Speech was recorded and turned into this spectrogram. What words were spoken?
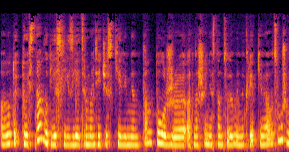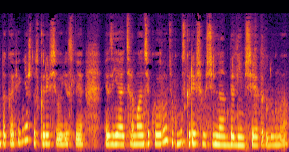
ну, то, то есть там вот если изъять романтический элемент, там тоже отношения станут довольно крепкими. А вот с мужем такая фигня, что, скорее всего, если изъять романтику и эротику, мы, скорее всего, сильно отдалимся, я так думаю.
